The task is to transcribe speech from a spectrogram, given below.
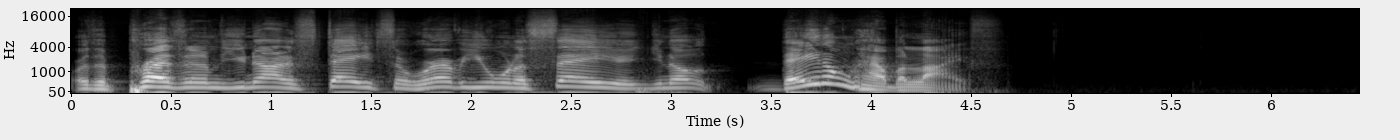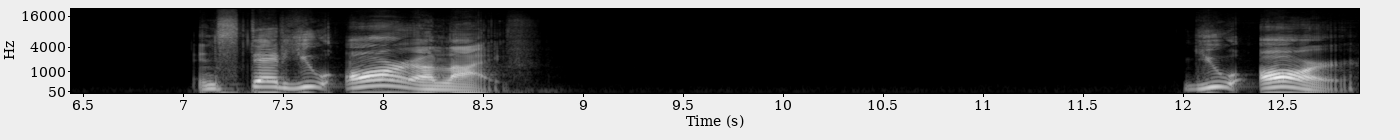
or the president of the United States or wherever you want to say, you know, they don't have a life. Instead, you are alive. You are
